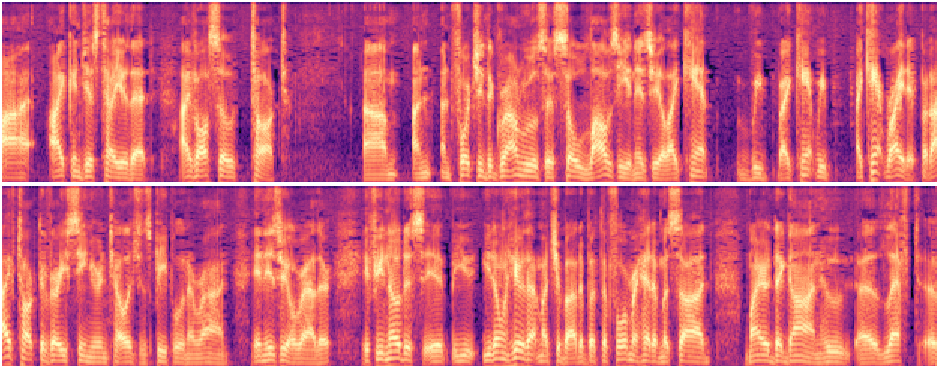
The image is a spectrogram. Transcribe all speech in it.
I, I, can just tell you that I've also talked. Um, un unfortunately, the ground rules are so lousy in Israel, I can't, I can't I can't write it, but I've talked to very senior intelligence people in Iran, in Israel rather. If you notice, it, you, you don't hear that much about it, but the former head of Mossad, Meir Dagan, who uh, left, uh,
